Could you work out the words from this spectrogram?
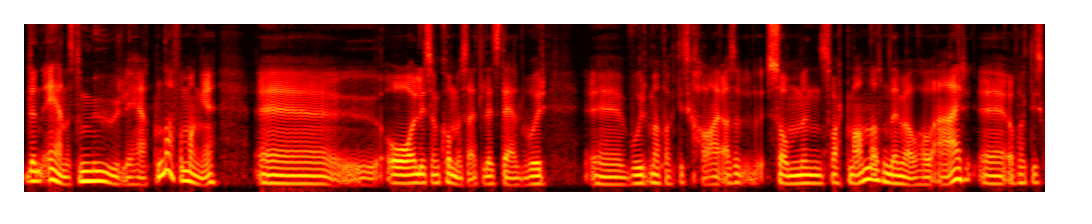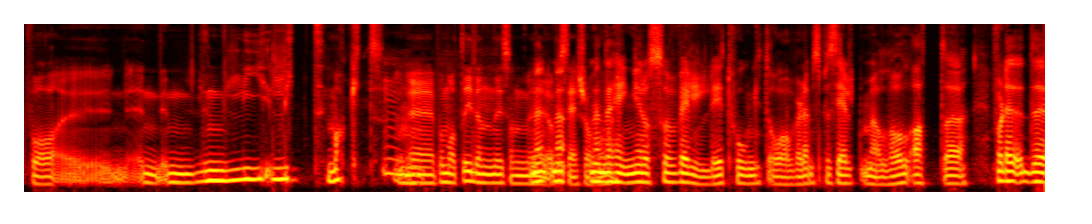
den eneste muligheten da, for mange eh, å liksom komme seg til et sted hvor, eh, hvor man faktisk har altså, Som en svart mann, da, som det Mulhall er, eh, å faktisk få eh, en, en, en li, litt makt Mm. eh, på en måte i den liksom, Men, men, men det henger også veldig tungt over dem, spesielt Mulhall. At, for det, det,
